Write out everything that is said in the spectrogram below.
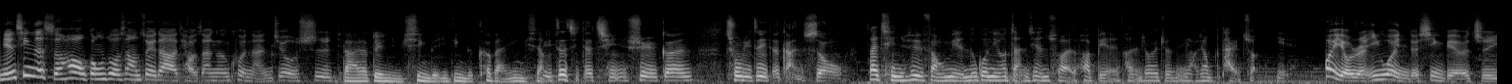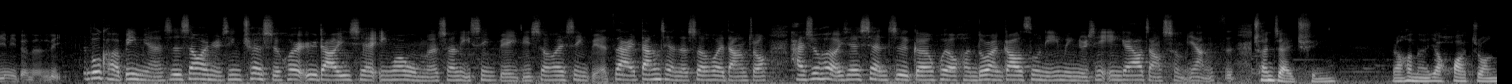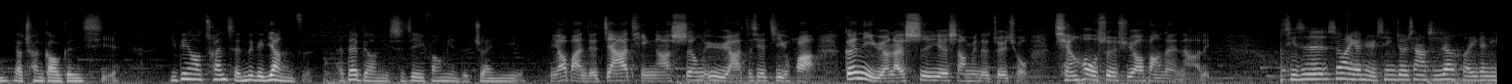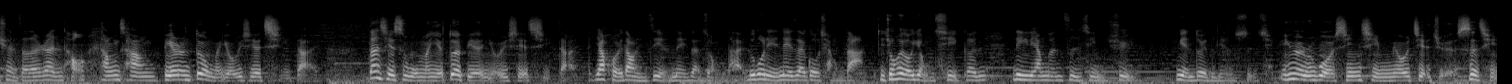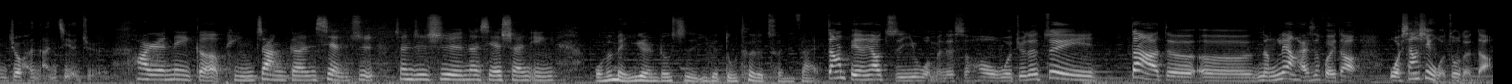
年轻的时候，工作上最大的挑战跟困难就是大家对女性的一定的刻板印象你。自己的情绪跟处理自己的感受。在情绪方面，如果你有展现出来的话，别人可能就会觉得你好像不太专业。会有人因为你的性别而质疑你的能力。不可避免的是，身为女性确实会遇到一些因为我们的生理性别以及社会性别，在当前的社会当中，还是会有一些限制，跟会有很多人告诉你一名女性应该要长什么样子。穿窄裙，然后呢要化妆，要穿高跟鞋，一定要穿成那个样子，才代表你是这一方面的专业。你要把你的家庭啊、生育啊这些计划，跟你原来事业上面的追求前后顺序要放在哪里？其实，身为一个女性，就像是任何一个你选择的认同，常常别人对我们有一些期待，但其实我们也对别人有一些期待。要回到你自己的内在状态。如果你的内在够强大，你就会有勇气、跟力量、跟自信去面对这件事情。因为如果心情没有解决，事情就很难解决。跨越那个屏障跟限制，甚至是那些声音。我们每一个人都是一个独特的存在。当别人要质疑我们的时候，我觉得最大的呃能量还是回到我相信我做得到。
